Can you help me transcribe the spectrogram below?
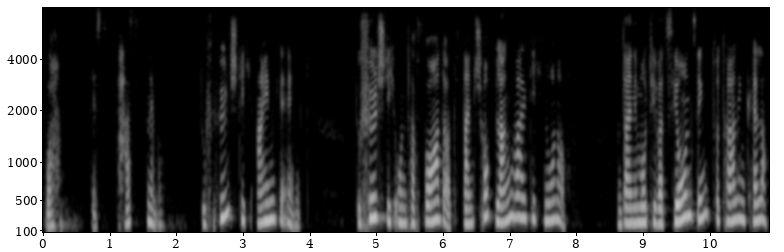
boah, das passt nicht mehr. Du fühlst dich eingeengt. Du fühlst dich unterfordert. Dein Job langweilt dich nur noch. Und deine Motivation sinkt total in den Keller.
